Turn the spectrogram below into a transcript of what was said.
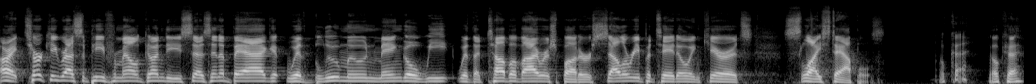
All right, turkey recipe from El Gundy says in a bag with Blue Moon mango wheat with a tub of Irish butter, celery, potato, and carrots, sliced apples. Okay. Okay.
